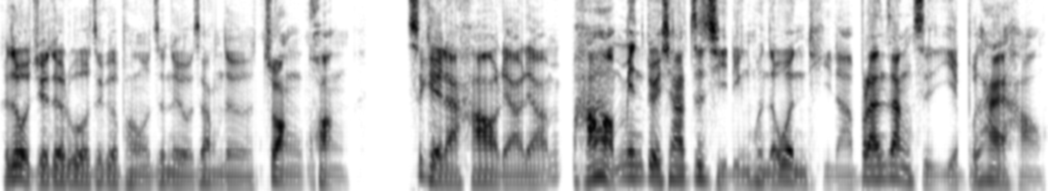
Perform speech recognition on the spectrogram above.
可是我觉得，如果这个朋友真的有这样的状况，是可以来好好聊聊，好好面对一下自己灵魂的问题啦。不然这样子也不太好。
